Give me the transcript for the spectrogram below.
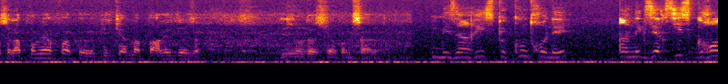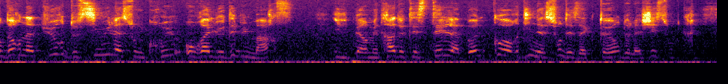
C'est la première fois que quelqu'un m'a parlé d'inondations comme ça. Mais un risque contrôlé un exercice grandeur nature de simulation crue aura lieu début mars. Il permettra de tester la bonne coordination des acteurs de la gestion de crise.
